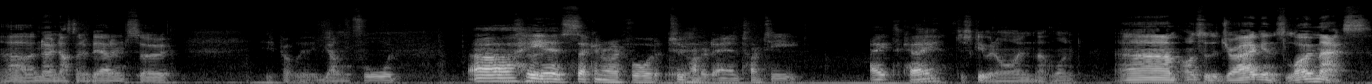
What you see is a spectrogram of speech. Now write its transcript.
Uh, I know nothing about him, so he's probably a young forward. Uh, he is second row forward Yeah. two hundred and twenty eight Yeah, k. just keep an eye on that one. Um, onto the Dragons. Lomax.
